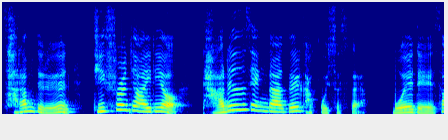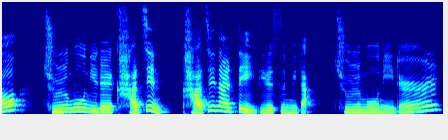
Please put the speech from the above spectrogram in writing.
사람들은 different idea 다른 생각을 갖고 있었어요. 뭐에 대해서 줄무늬를 가진 가진할 때이 d를 씁니다. 줄무늬를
